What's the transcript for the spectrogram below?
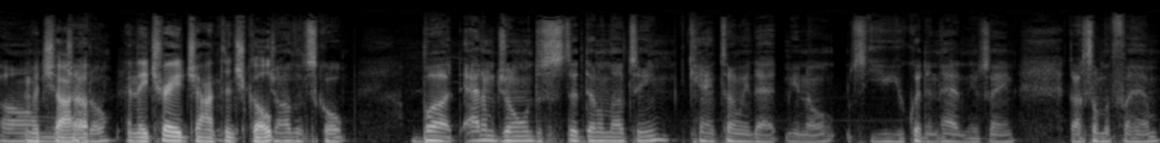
um, Machado, Machado, and they trade Jonathan Schoop. Jonathan Schoop. But Adam Jones stood down on that team. Can't tell me that you know you, you couldn't have him. Saying got something for him.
